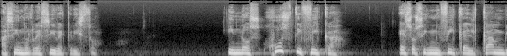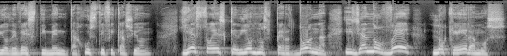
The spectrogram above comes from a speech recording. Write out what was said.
Así nos recibe Cristo. Y nos justifica. Eso significa el cambio de vestimenta, justificación. Y esto es que Dios nos perdona y ya no ve lo que éramos,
